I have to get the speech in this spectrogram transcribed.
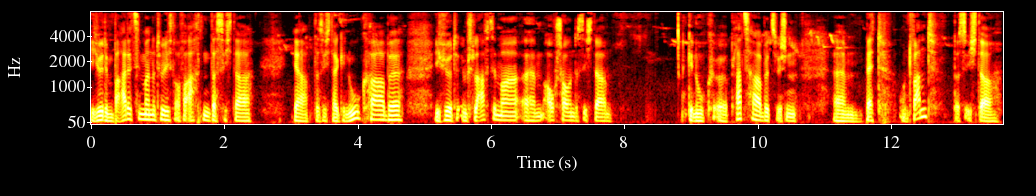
Ich würde im Badezimmer natürlich darauf achten, dass ich da ja, dass ich da genug habe. Ich würde im Schlafzimmer ähm, auch schauen, dass ich da genug äh, Platz habe zwischen ähm, Bett und Wand, dass ich da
